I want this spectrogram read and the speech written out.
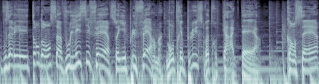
vous avez tendance à vous laisser faire, soyez plus ferme, montrez plus votre caractère. Cancer,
